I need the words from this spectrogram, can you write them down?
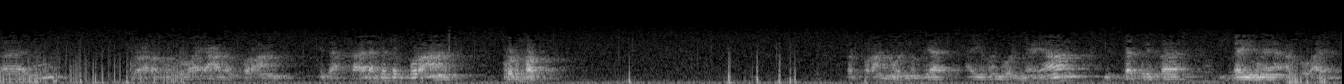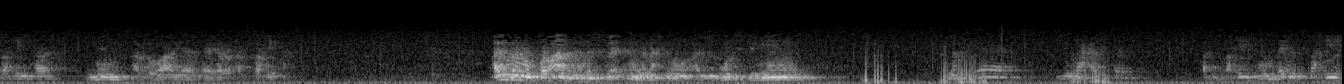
قالوا تعرض الرواية على القرآن إذا خالفت القرآن ترفض فالقرآن هو المقياس أيضا والمعيار للتفرقة بين الرواية الصحيحة من الرواية غير الصحيحة أيضا القرآن بالنسبة لنا نحن المسلمين مقياس لمعرفة الصحيح من غير الصحيح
